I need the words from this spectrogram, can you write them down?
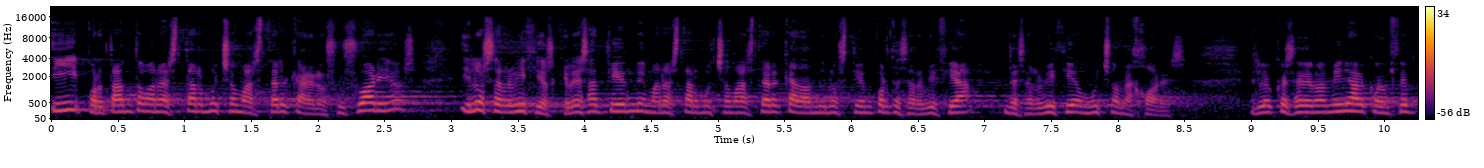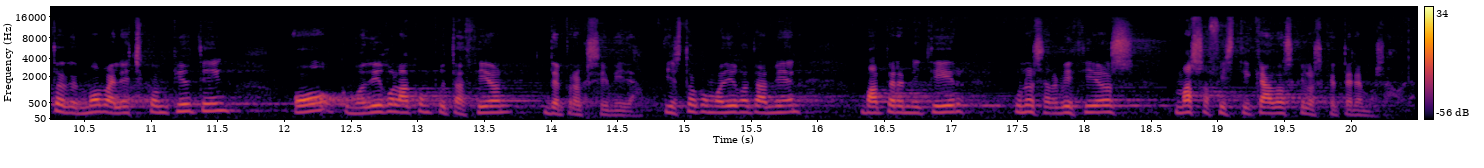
y por tanto van a estar mucho más cerca de los usuarios y los servicios que les atienden van a estar mucho más cerca dando unos tiempos de servicio, de servicio mucho mejores. Es lo que se denomina el concepto de Mobile Edge Computing o, como digo, la computación de proximidad. Y esto, como digo, también va a permitir unos servicios más sofisticados que los que tenemos ahora.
